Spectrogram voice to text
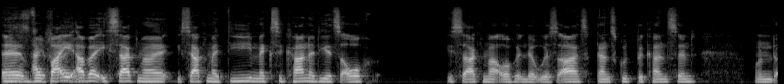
Äh, wobei, aber ich sag mal, ich sag mal, die Mexikaner, die jetzt auch, ich sag mal, auch in der USA ganz gut bekannt sind, und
